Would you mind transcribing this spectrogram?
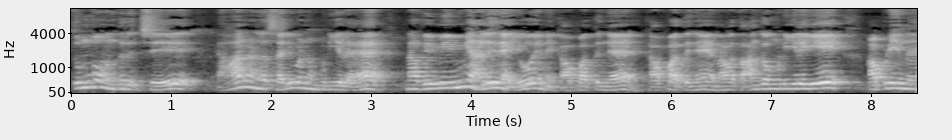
துன்பம் வந்துருச்சு. யாரும் நல்லா சரி பண்ண முடியல. நான் விம்மி விம்மி அழுகிறேன். ஐயோ என்னை காப்பாத்துங்க காப்பாத்துங்க. என்னால தாங்க முடியலையே அப்படின்னு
